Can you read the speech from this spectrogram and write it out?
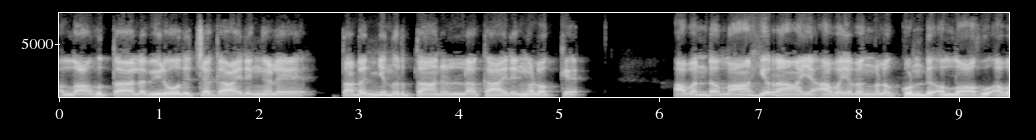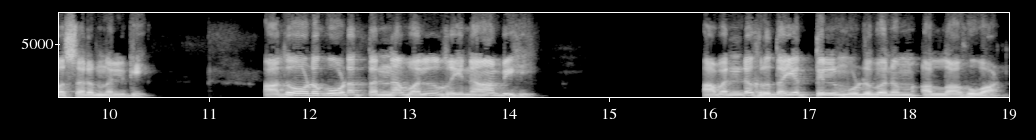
അള്ളാഹുത്താല വിരോധിച്ച കാര്യങ്ങളെ തടഞ്ഞു നിർത്താനുള്ള കാര്യങ്ങളൊക്കെ അവന്റെ ലാഹിറായ അവയവങ്ങളെ കൊണ്ട് അള്ളാഹു അവസരം നൽകി. അതോടുകൂടെ തന്നെ വൽ ഗിനാബിഹി അവന്റെ ഹൃദയത്തിൽ മുഴുവനും അള്ളാഹുവാണ്.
